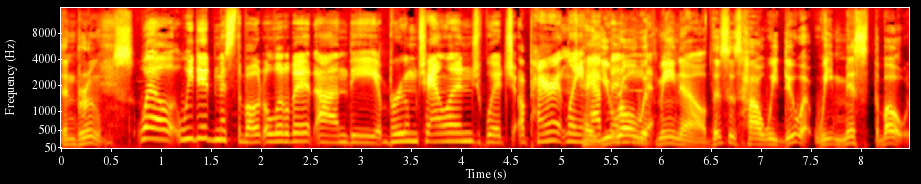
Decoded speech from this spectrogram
than brooms. Well, we did miss the boat a little bit on the broom challenge, which apparently Hey, happened. you roll with me now. This is how we do it. We missed the boat.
